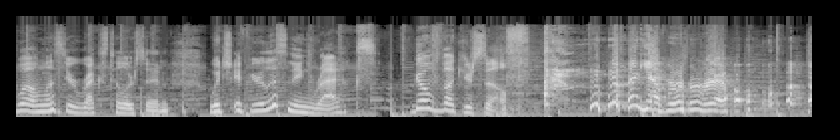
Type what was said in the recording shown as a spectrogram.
Well, unless you're Rex Tillerson, which, if you're listening, Rex, go fuck yourself. yeah, for real.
